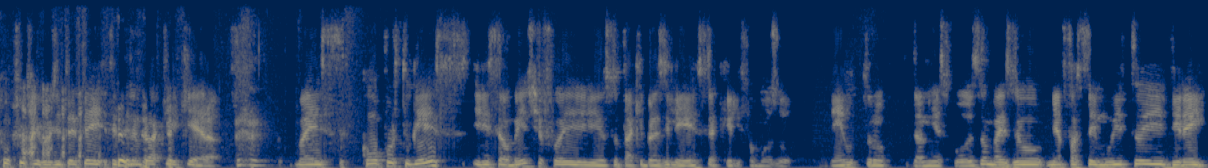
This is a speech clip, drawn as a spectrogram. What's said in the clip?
Confundi, eu tentei, tentei lembrar quem que era. Mas, como português, inicialmente foi o sotaque brasileiro, aquele famoso neutro da minha esposa, mas eu me afastei muito e virei.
